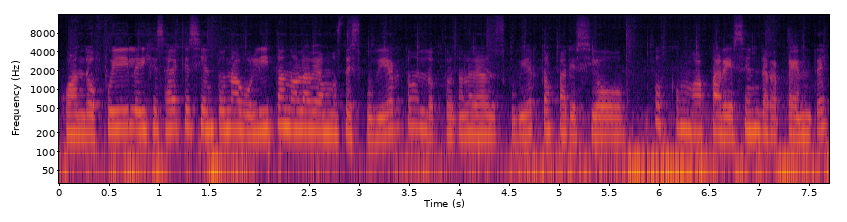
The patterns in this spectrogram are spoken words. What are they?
cuando fui, le dije, ¿sabe qué? Siento una bolita, no la habíamos descubierto, el doctor no la había descubierto, apareció, pues como aparecen de repente,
